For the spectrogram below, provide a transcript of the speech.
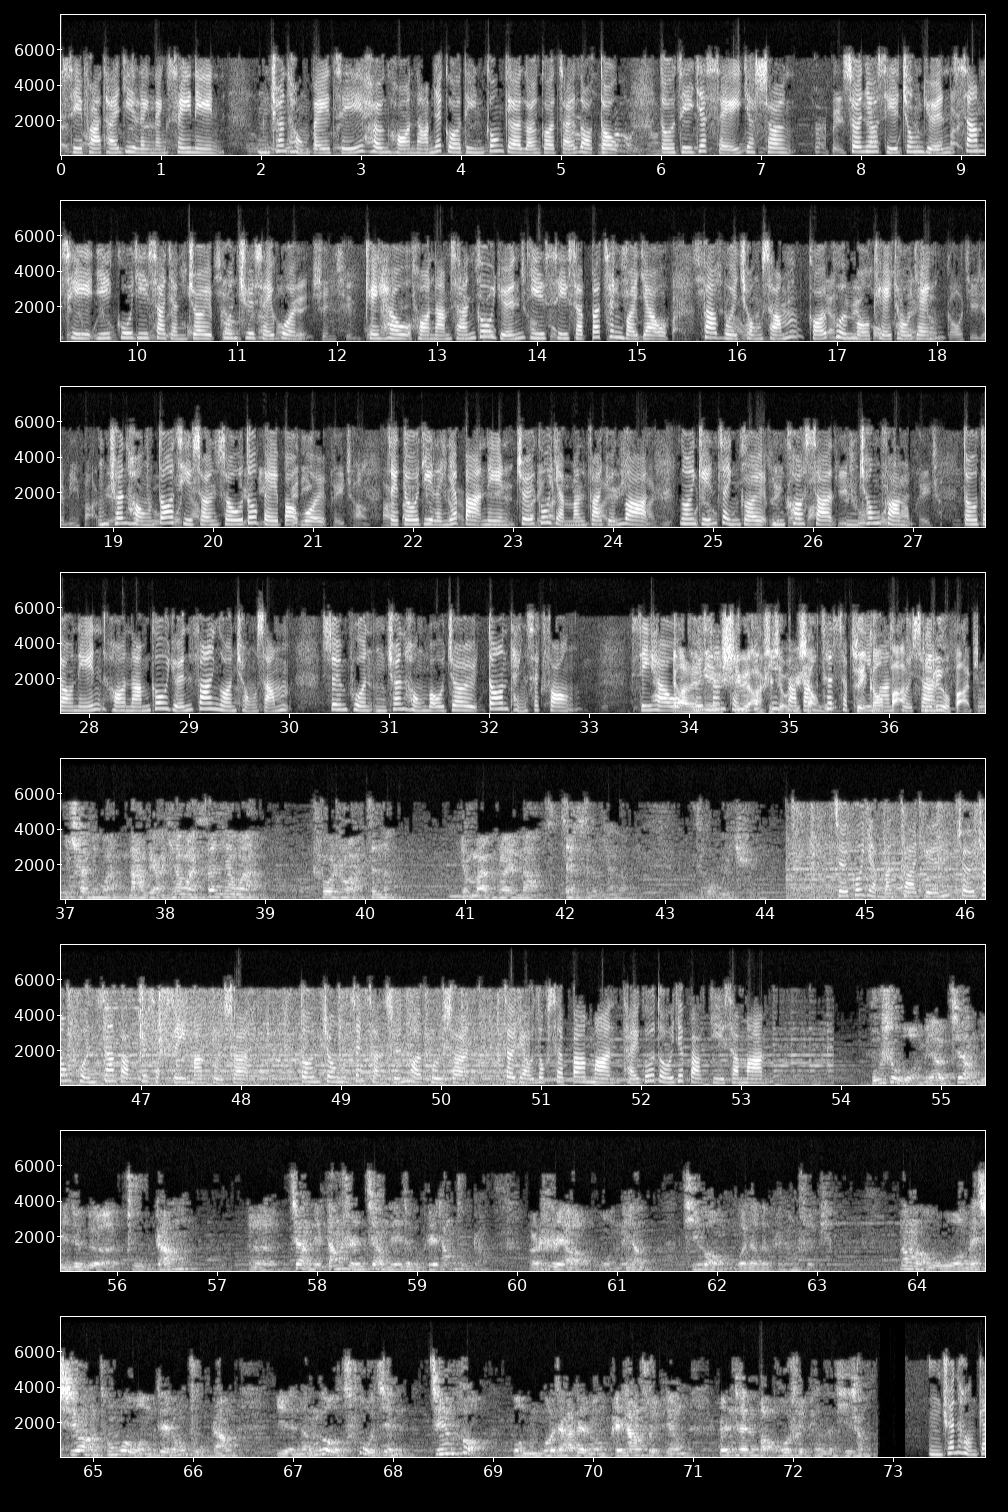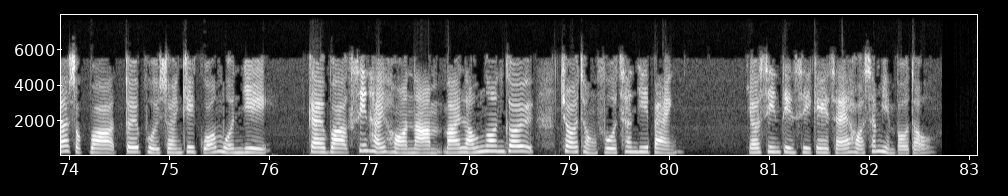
事發喺二零零四年，吳春紅被指向河南一個電工嘅兩個仔落毒，導致一死一傷。上幼市中院三次以故意殺人罪判處死緩，其後河南省高院以事實不清為由，發回重審，改判無期徒刑。吳春紅多次上訴都被駁回，直到二零一八年，最高人民法院話案件證據唔確實、唔充分。到舊年，河南高院翻案重審，宣判吳春紅無罪，當庭釋放。事后佢申請一千八百七十二萬賠償。一千多萬，拿兩千萬、三千萬，說實話，真的也買不出來那這十六年的這個委屈。最高人民法院最終判三百七十四萬賠償，當中精神損害賠償就由六十八萬提高到一百二十萬。不是我們要降低這個主張，呃，降低當事人降低這個賠償主張，而是要我們要提高我們國家的賠償水平。那么我们希望通过我们这种主张，也能够促进今后我们国家这种赔偿水平、人身保护水平的提升。吴春红家属话对赔偿结果满意，计划先喺河南买楼安居，再同父亲医病。有线电视记者何心妍报道。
